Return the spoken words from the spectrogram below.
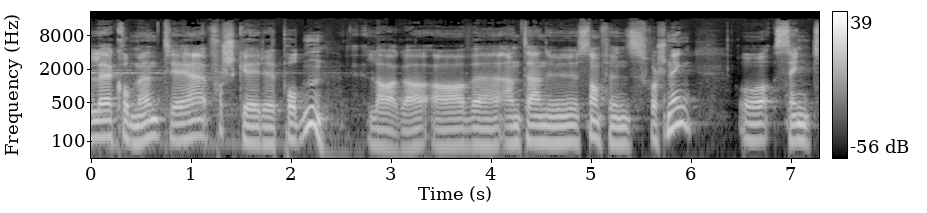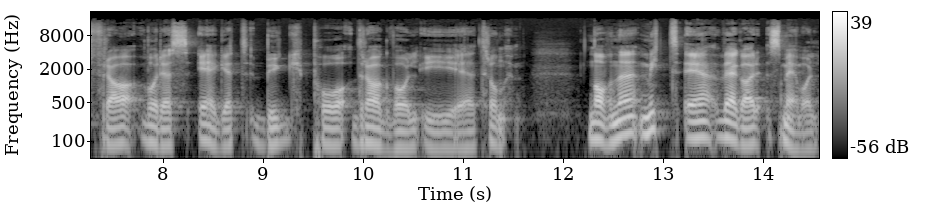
Velkommen til Forskerpodden, laga av NTNU Samfunnsforskning og sendt fra vårt eget bygg på Dragvoll i Trondheim. Navnet mitt er Vegard Smevold.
